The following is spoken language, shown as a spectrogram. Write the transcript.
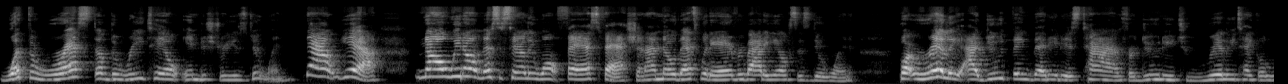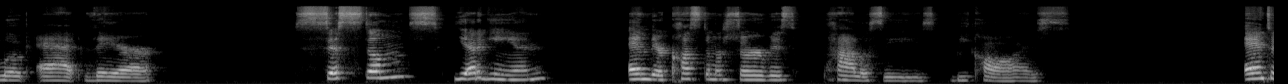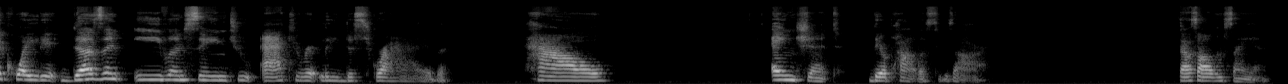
what the rest of the retail industry is doing. Now, yeah, no, we don't necessarily want fast fashion. I know that's what everybody else is doing. But really, I do think that it is time for Dooney to really take a look at their systems yet again and their customer service policies because antiquated doesn't even seem to accurately describe how ancient their policies are. That's all I'm saying.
